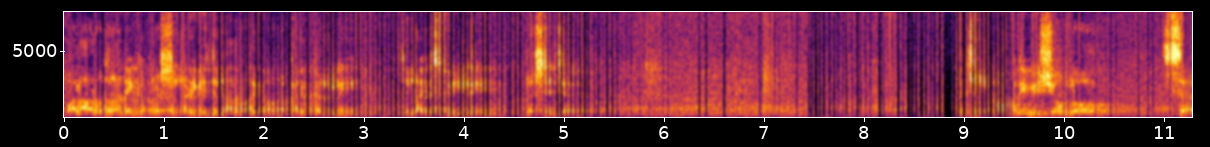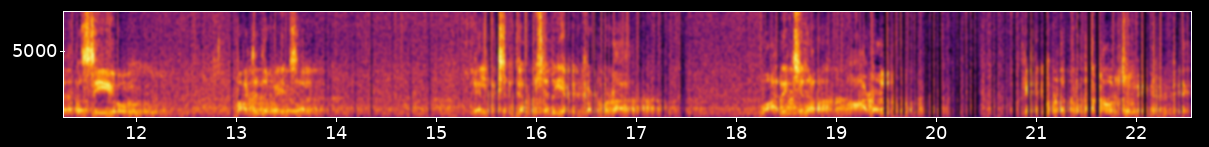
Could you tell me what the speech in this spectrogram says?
వాళ్ళు ఆ రోజున అనేక ప్రశ్నలు అడిగి జిల్లాల వారిగా ఉన్న కలెక్టర్ని జిల్లా ఎస్పీని ప్రశ్నించారు. ఈ విషయంలో సర్ప సీఈఓ బాధ్యత వహించాలి. ఎలక్షన్ కమిషన్ ఎక్కడ కూడా వారిచ్చిన ఆర్డర్లు పేర్కొన్న ప్రధాన అంశం ఏంటంటే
